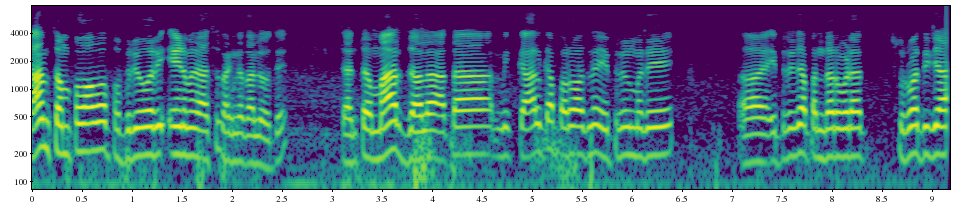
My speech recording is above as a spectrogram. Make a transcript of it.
काम संपवावं फेब्रुवारी एंडमध्ये असं सांगण्यात आले होते. त्यानंतर मार्च झाला आता मी काल का परवा वाचलं एप्रिलमध्ये एप्रिलच्या पंधरवड्यात सुरुवातीच्या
